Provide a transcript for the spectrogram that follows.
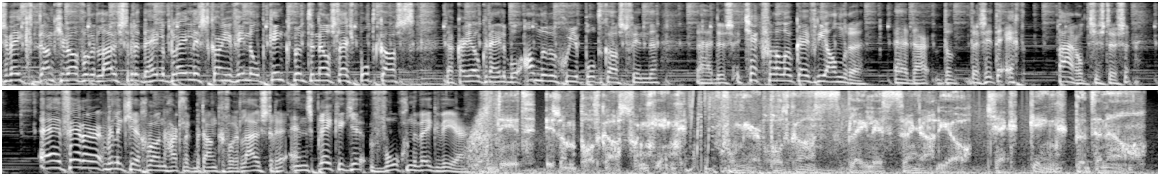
deze week. Dankjewel voor het luisteren. De hele playlist kan je vinden op kink.nl slash podcast. Daar kan je ook een heleboel andere goede podcasts vinden. Eh, dus check vooral ook even die andere. Eh, daar, dat, daar zitten echt pareltjes tussen. Eh, verder wil ik je gewoon hartelijk bedanken voor het luisteren. En spreek ik je volgende week weer. Dit is een podcast van Kink. Voor meer podcasts, playlists en radio, check kink.nl.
